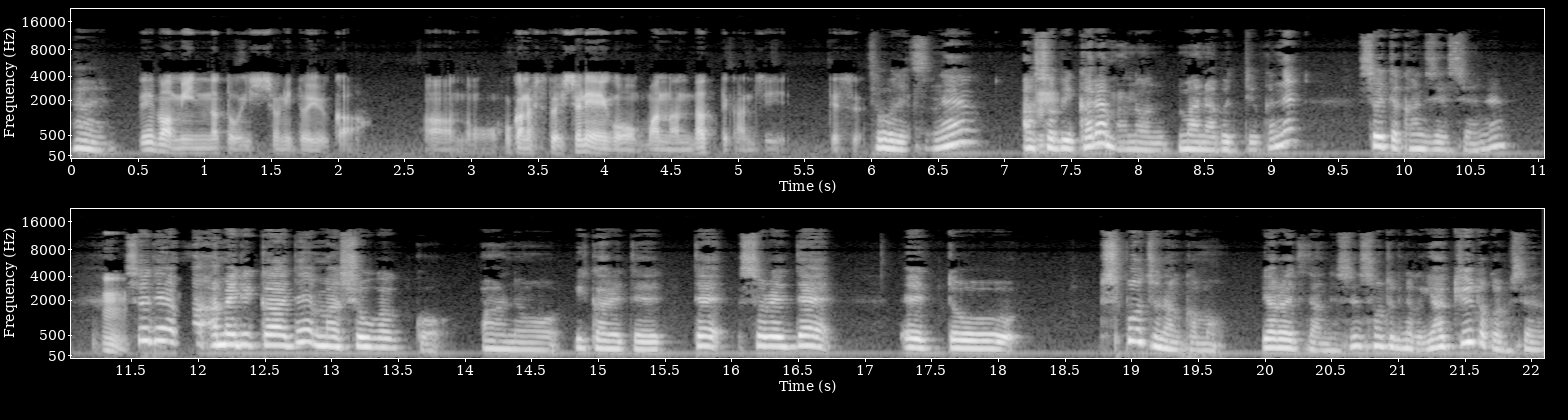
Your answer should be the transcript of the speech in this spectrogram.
はい。で、まあみんなと一緒にというか、あの、他の人と一緒に英語を学んだって感じです。そうですね。遊びから学学ぶっていうかね。そういった感じですよね。うんそれで、まあアメリカで、まあ、小学校、あの、行かれてて、それで、えっと、スポーツなんかもやられてたんですね。その時なんか野球とかもしてた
